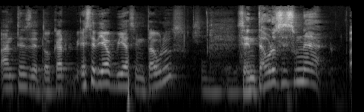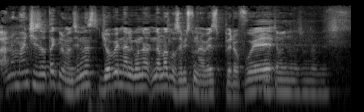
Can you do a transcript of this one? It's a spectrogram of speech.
antes de tocar, ese día vi a Centaurus. Centauros es una. Ah, no manches, otra que lo mencionas. Yo en alguna. Nada más los he visto una vez, pero Yo fue también lo hice una vez.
